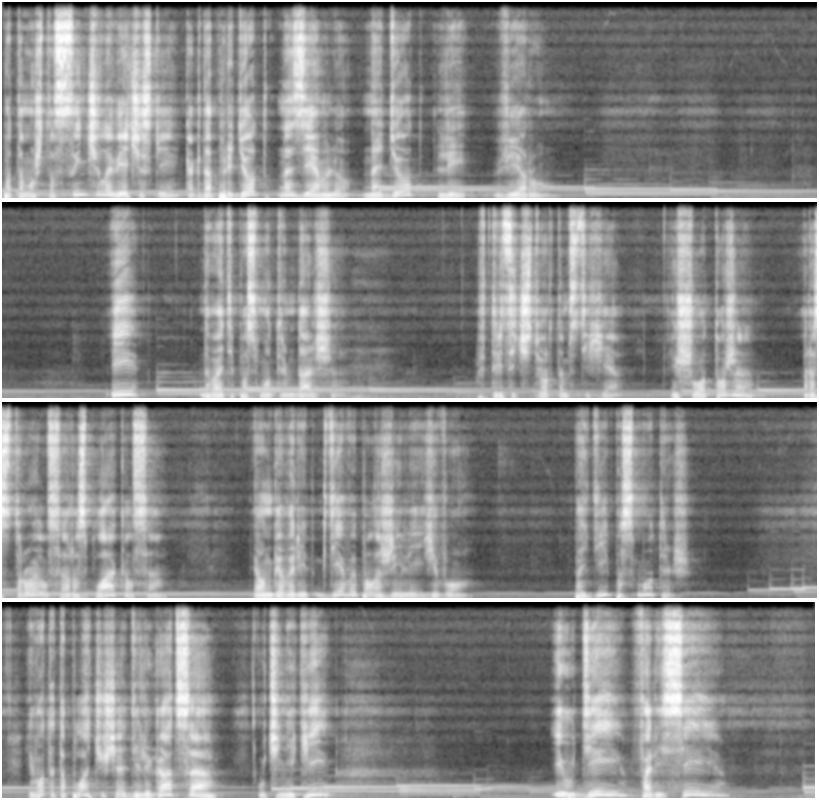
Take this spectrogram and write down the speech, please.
потому что Сын Человеческий, когда придет на землю, найдет ли веру. И давайте посмотрим дальше. В 34 стихе Ишуа тоже расстроился, расплакался. И он говорит, где вы положили его? Пойди посмотришь. И вот эта плачущая делегация, ученики, иудеи, фарисеи,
